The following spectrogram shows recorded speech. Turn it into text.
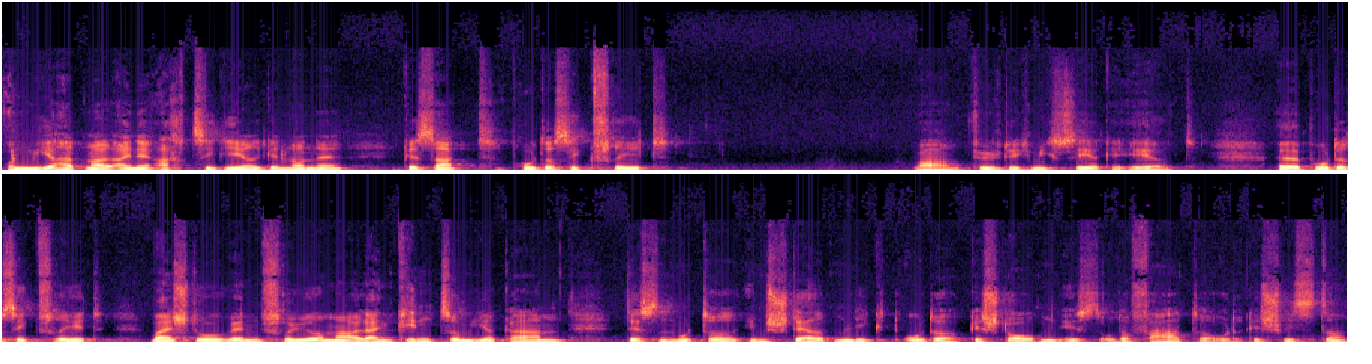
Und mir hat mal eine 80-jährige Nonne gesagt, Bruder Siegfried, war, fühlte ich mich sehr geehrt. Äh, Bruder Siegfried, Weißt du, wenn früher mal ein Kind zu mir kam, dessen Mutter im Sterben liegt oder gestorben ist oder Vater oder Geschwister,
